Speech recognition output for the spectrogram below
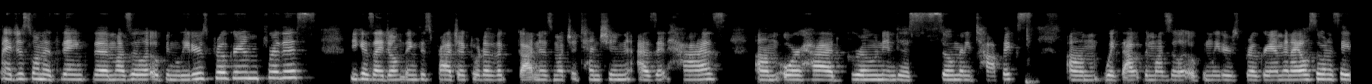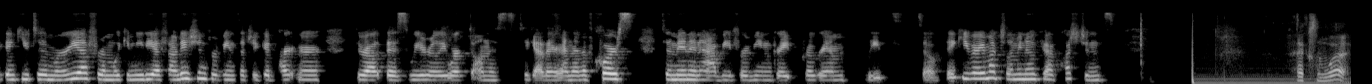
I just want to thank the Mozilla Open Leaders Program for this because I don't think this project would have gotten as much attention as it has um, or had grown into so many topics um, without the Mozilla Open Leaders Program. And I also want to say thank you to Maria from Wikimedia Foundation for being such a good partner throughout this. We really worked on this together. And then, of course, to Min and Abby for being great program leads. So thank you very much. Let me know if you have questions. Excellent work.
